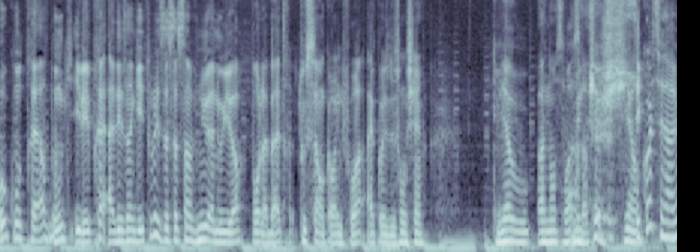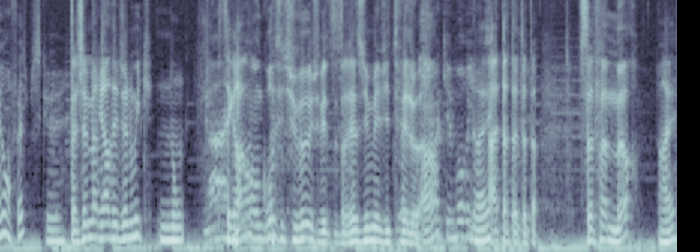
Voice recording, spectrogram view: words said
Au contraire, donc, il est prêt à désinguer tous les assassins venus à New York pour l'abattre. Tout ça, encore une fois, à cause de son chien. Miaou. Ah non, c'est pas Mais ça. C'est quoi le scénario en fait Parce que. T'as jamais regardé John Wick? Non. C'est Bah, grave. en gros, si tu veux, je vais te résumer vite fait le 1. Ouais. Attends, attends, attends. Sa femme meurt, Ouais.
